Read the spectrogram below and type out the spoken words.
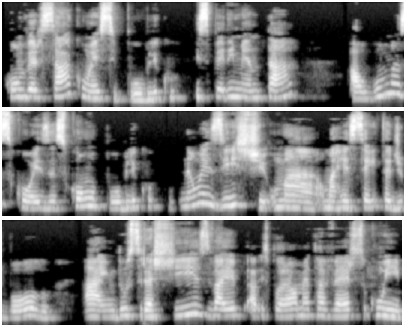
conversar com esse público, experimentar algumas coisas com o público. Não existe uma, uma receita de bolo. Ah, a indústria X vai explorar o metaverso com Y.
